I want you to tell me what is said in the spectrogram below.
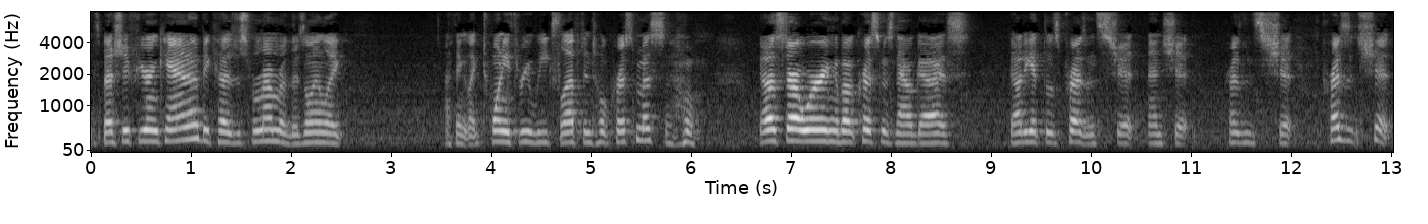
Especially if you're in Canada, because just remember, there's only like, I think like 23 weeks left until Christmas. So gotta start worrying about Christmas now, guys. Gotta get those presents shit and shit. Presents shit. Presents shit.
